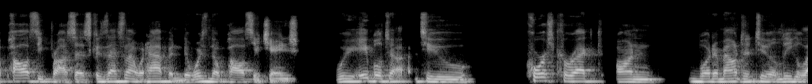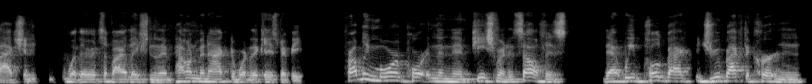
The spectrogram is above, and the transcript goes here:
a policy process, because that's not what happened. There was no policy change. We were able to to course correct on what amounted to a legal action, whether it's a violation of the Impoundment Act or whatever the case may be. Probably more important than the impeachment itself is that we pulled back, drew back the curtain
